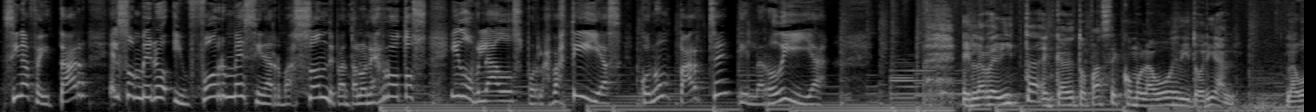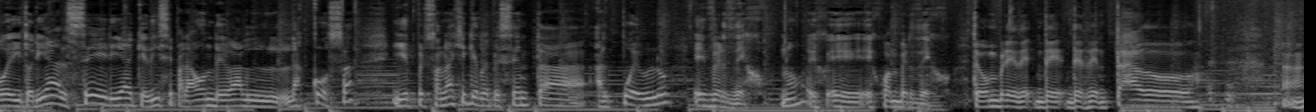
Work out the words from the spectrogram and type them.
sin afeitar, el sombrero informe, sin armazón de pantalones rotos y doblados por las bastillas, con un parche en la rodilla. En la revista, en Topaz es como la voz editorial la voz editorial seria que dice para dónde van las cosas y el personaje que representa al pueblo es Verdejo, ¿no? Es, eh, Juan Verdejo. Este hombre desdentado ¿ah?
